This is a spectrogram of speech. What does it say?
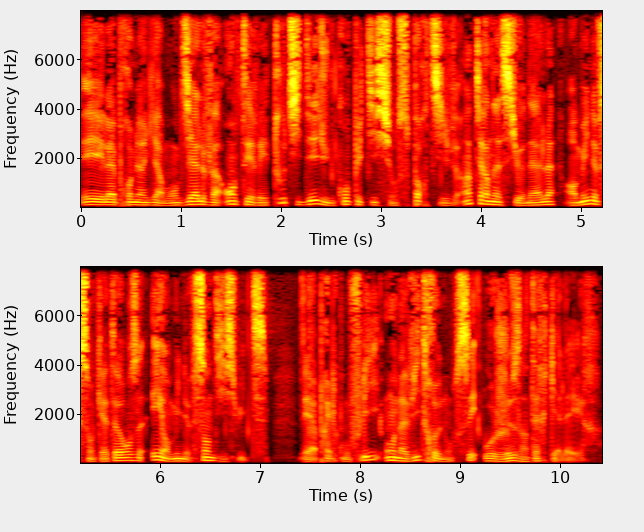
et la Première Guerre mondiale va enterrer toute idée d'une compétition sportive internationale en 1914 et en 1918. Et après le conflit, on a vite renoncé aux Jeux intercalaires.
